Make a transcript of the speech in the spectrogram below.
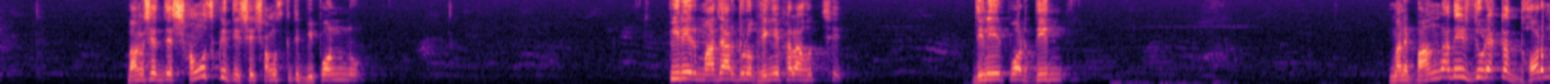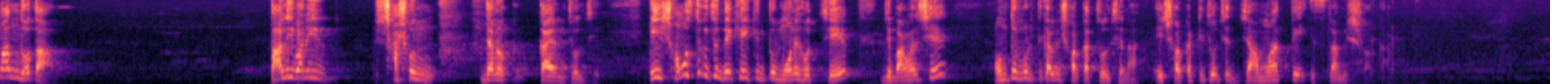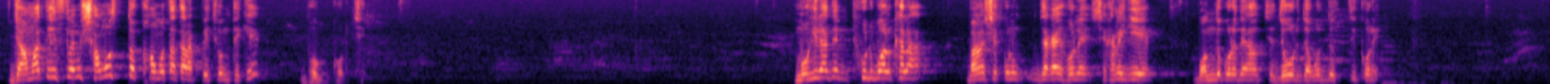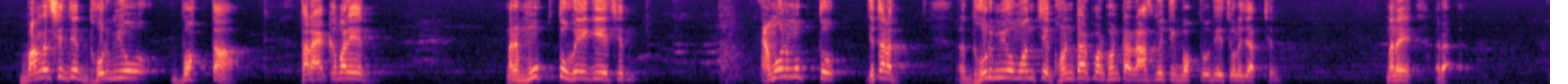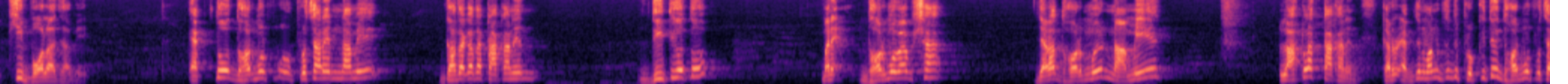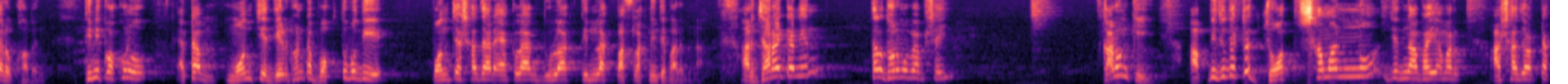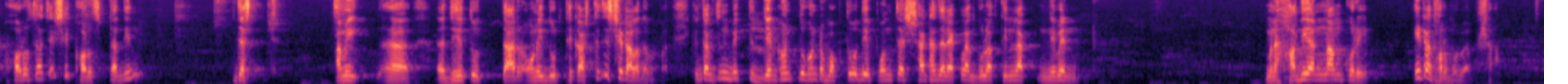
বাংলাদেশের যে সংস্কৃতি, সেই সংস্কৃতি বিপন্ন। পীরের মাজারগুলো ভেঙে ফেলা হচ্ছে। দিনের পর দিন মানে বাংলাদেশ জুড়ে একটা ধর্মান্ধতা, তালিবানির শাসন যেন কায়েম চলছে। এই সমস্ত কিছু দেখেই কিন্তু মনে হচ্ছে যে বাংলাদেশে অন্তর্বর্তীকালীন সরকার চলছে না। এই সরকারটি চলছে জামাতে ইসলামী সরকার। জামাতে ইসলামীর সমস্ত ক্ষমতা তারা পেছন থেকে ভোগ করছে। মহিলাদের ফুটবল খেলা বাংলাদেশে কোনো জায়গায় হলে সেখানে গিয়ে বন্ধ করে দেওয়া হচ্ছে, জোর জবরদস্তি করে। বাংলাদেশের যে ধর্মীয় বক্তা, তারা একেবারে মানে মুক্ত হয়ে গিয়েছেন। এমন মুক্ত যে তারা ধর্মীয় মঞ্চে ঘণ্টার পর ঘণ্টা রাজনৈতিক বক্তব্য দিয়ে চলে যাচ্ছেন। মানে কি বলা যাবে? এক তো ধর্ম প্র- প্রচারের নামে গাদা গাদা টাকা নেন দ্বিতীয়ত মানে ধর্ম ব্যবসা, যারা ধর্মের নামে লাখ লাখ টাকা নেন, কারণ একজন মানুষ যদি প্রকৃতই ধর্ম প্রচারক হবেন, তিনি কখনো একটা মঞ্চে দেড় ঘণ্টা বক্তব্য দিয়ে পঞ্চাশ হাজার, এক লাখ, দু লাখ, তিন লাখ, পাঁচ লাখ নিতে পারেন না। আর যারা এটা নেন, তারা ধর্ম ব্যবসায়ী। কারণ কি? আপনি যদি একটা যত সামান্য যে, না ভাই, আমার আসা যাওয়া একটা খরচ আছে, সেই খরচটা দিন জাস্ট আমি যেহেতু তার অনেক দূর থেকে আসতেছে, সেটা আলাদা ব্যাপার। কিন্তু একজন ব্যক্তি দেড় ঘণ্টা, দু ঘণ্টা বক্তব্য দিয়ে পঞ্চাশ, ষাট হাজার, এক লাখ, দু লাখ, তিন লাখ নেবেন মানে হাদিয়ার নাম করে, এটা ধর্ম ব্যবসা।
